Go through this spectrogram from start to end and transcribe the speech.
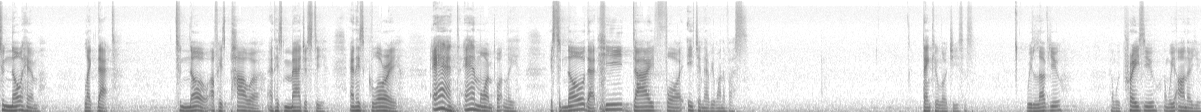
to know Him like that, to know of His power and His majesty and His glory, and, and more importantly, is to know that He died for each and every one of us. Thank you, Lord Jesus. We love you and we praise you and we honor you.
